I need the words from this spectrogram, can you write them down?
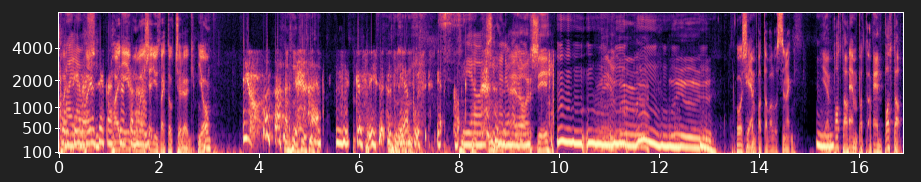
szépen ha egy év múlva is együtt vagytok, csörög, jó? Jó. Hát, köszi. Ilyen puszi. Szia, Orsi, hello, El hello. Orsi. Orsi empata valószínűleg. Ilyen pata? Empata. Empata?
